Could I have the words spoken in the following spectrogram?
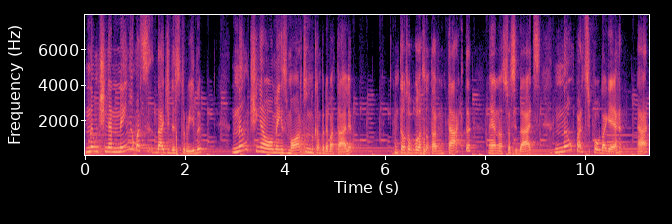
não tinha nenhuma cidade destruída, não tinha homens mortos no campo de batalha, então sua população estava intacta né, nas suas cidades, não participou da guerra, tá?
